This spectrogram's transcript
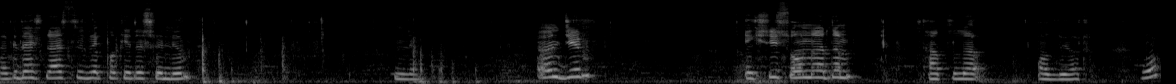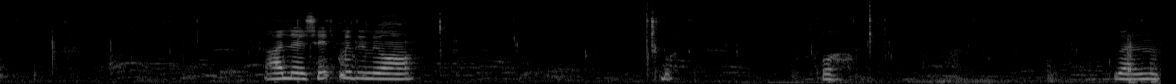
Arkadaşlar size pakete söyleyeyim. Önce ekşi sonra da tatlı oluyor. Bu Hala seçmedin ya. Bu. Bu. Benim.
